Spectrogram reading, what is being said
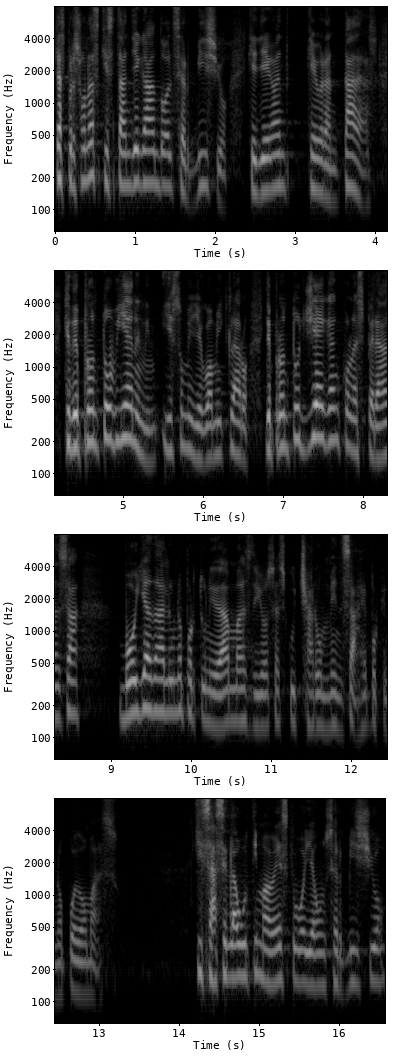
las personas que están llegando al servicio, que llegan quebrantadas, que de pronto vienen, y eso me llegó a mí claro, de pronto llegan con la esperanza, voy a darle una oportunidad más Dios a escuchar un mensaje porque no puedo más. Quizás es la última vez que voy a un servicio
